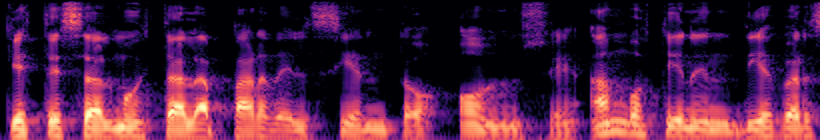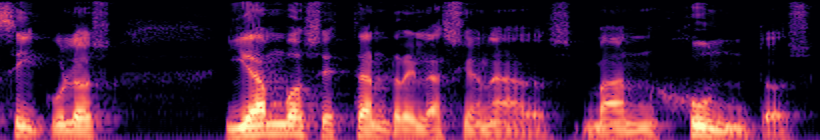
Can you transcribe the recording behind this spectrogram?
que este salmo está a la par del 111. Ambos tienen 10 versículos y ambos están relacionados, van juntos.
